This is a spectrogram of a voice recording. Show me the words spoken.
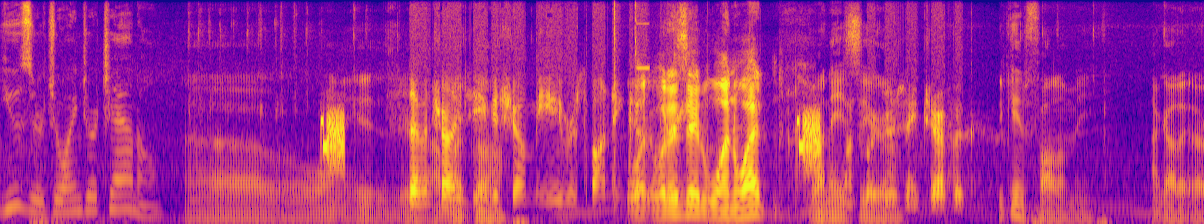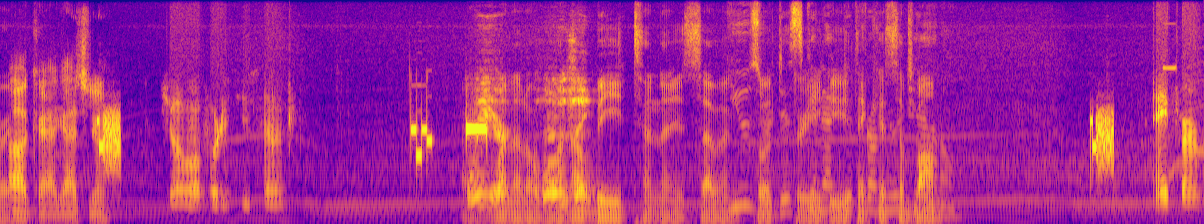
User joined your channel. Uh, one eight zero. 7 I'm Charlie gonna 2, you can show me responding. What? What is it? One what? One eight zero. traffic. You can follow me. I got it already. Okay, I got you. Joe one forty two seven. Alright, one out of one. I'll be 1097 code 3. Do you think it's a your bomb? channel. Hey, firm.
